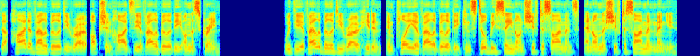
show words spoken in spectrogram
The Hide Availability row option hides the availability on the screen. With the availability row hidden, employee availability can still be seen on shift assignments, and on the shift assignment menu.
